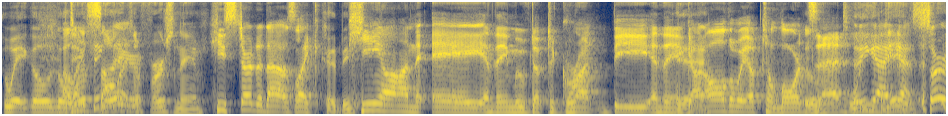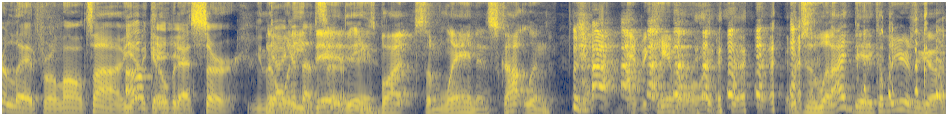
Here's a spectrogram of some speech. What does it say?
the way it goes? Goes Unless like Lord's a first name. He started out as like Could be. Keon A, and they moved up to Grunt B, and then Yeah. got all the way up to Lord Zedd. Well, he got, he got Sir led for a long time. He had to get over that Sir. You know what he did, sir. he's bought some land in Scotland and became a lord, which is what I did a couple years ago.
